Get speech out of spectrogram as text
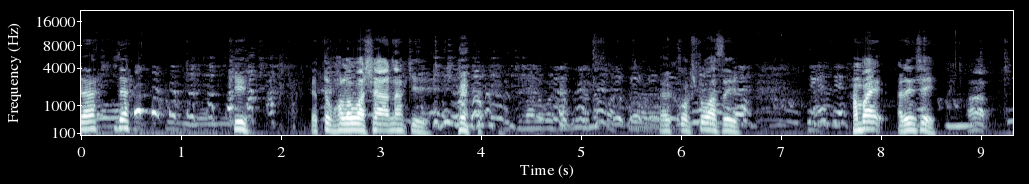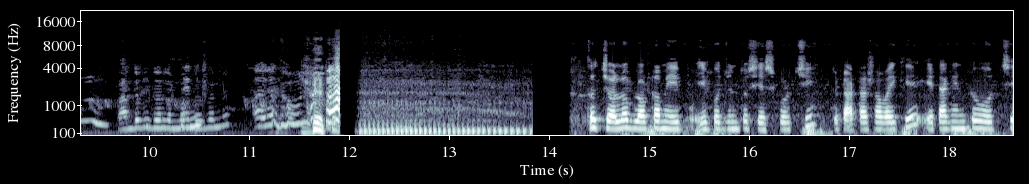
যা যা। কি? এত ভালোবাসা নাকি? কষ্ট আছে। হাম্বাই আরেনছে তো চলো ব্লগটা আমি এই পর্যন্ত শেষ করছি। তো টাটা সবাইকে। এটা কিন্তু হচ্ছে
